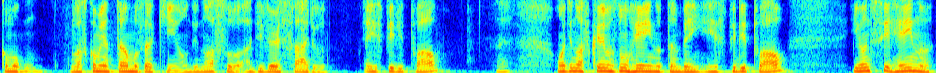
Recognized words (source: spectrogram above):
como nós comentamos aqui, onde nosso adversário é espiritual, né? onde nós cremos num reino também espiritual, e onde esse reino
